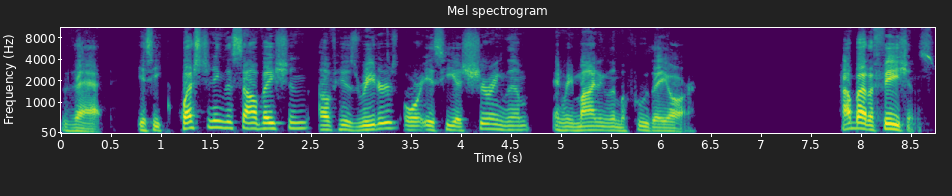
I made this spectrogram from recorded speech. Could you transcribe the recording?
that. Is he questioning the salvation of his readers or is he assuring them and reminding them of who they are? How about Ephesians?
